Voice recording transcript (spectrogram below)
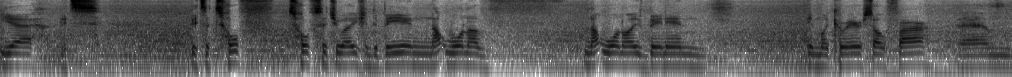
yeah, it's it's a tough tough situation to be in. Not one of not one I've been in in my career so far. Um,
